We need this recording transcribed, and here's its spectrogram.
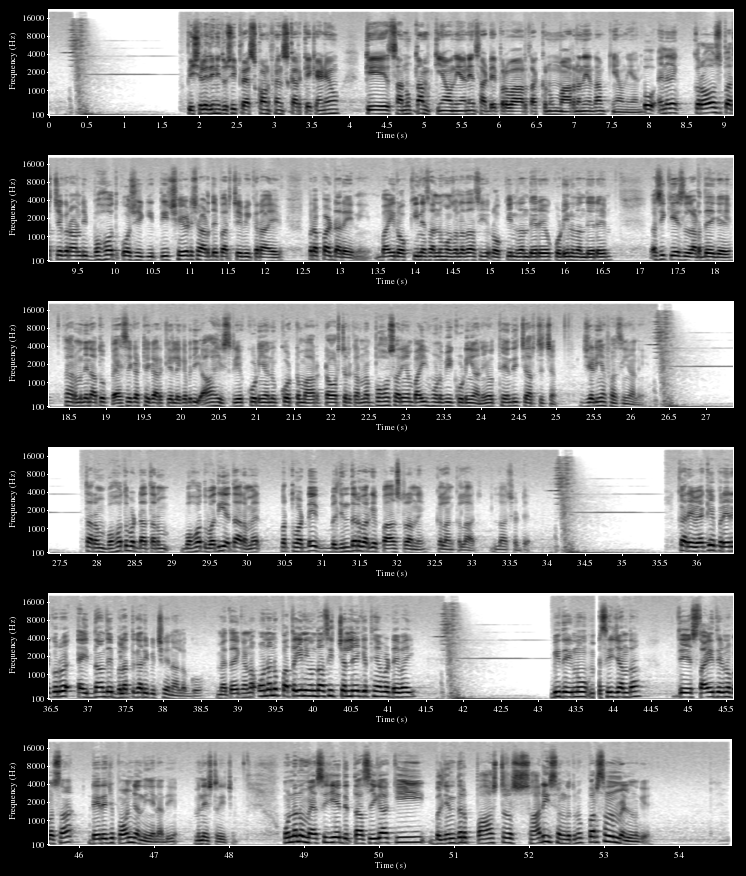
ਪਿਛਲੇ ਦਿਨੀ ਤੁਸੀਂ ਪ੍ਰੈਸ ਕਾਨਫਰੰਸ ਕਰਕੇ ਕਹਿੰਦੇ ਹੋ ਕਿ ਸਾਨੂੰ ਧਮਕੀਆਂ ਆਉਂਦੀਆਂ ਨੇ, ਸਾਡੇ ਪਰਿਵਾਰ ਤੱਕ ਨੂੰ ਮਾਰਨ ਦੀਆਂ ਧਮਕੀਆਂ ਆਉਂਦੀਆਂ ਨੇ। ਉਹ ਇਹਨਾਂ ਨੇ ਕ੍ਰਾਸ ਪਰਚੇ ਕਰਾਉਣ ਦੀ ਬਹੁਤ ਕੋਸ਼ਿਸ਼ ਕੀਤੀ, ਛੇੜਛਾੜ ਦੇ ਪਰਚੇ ਵੀ ਕਰਾਏ, ਪਰ ਆਪਾਂ ਡਰੇ ਨਹੀਂ। ਬਾਈ ਰੋਕੀ ਨੇ ਸਾਨੂੰ ਹੌਸਲਾ ਦਿੱਤਾ, ਅਸੀਂ ਰੋਕੀ ਨੂੰ ਦਿੰਦੇ ਰਹੇ, ਉਹ ਕੁੜੀ ਨੂੰ ਦਿੰਦੇ ਰਹੇ। ਅਸੀਂ ਕੇਸ ਲੜਦੇ ਗਏ। ਧਰਮ ਦੇ ਨਾਂ ਤੋਂ ਪੈਸੇ ਇਕੱਠੇ ਕਰਕੇ ਲੈ ਕੇ ਵੀ ਆਹ ਹਿਸਟਰੀ ਹੈ, ਕੁੜੀਆਂ ਨੂੰ ਕੁੱਟਮਾਰ ਟੌਰਚਰ ਕਰਨਾ, ਬਹੁਤ ਸਾਰੀਆਂ ਬਾਈ ਹੁਣ ਵੀ ਕੁੜੀਆਂ ਨੇ ਉੱਥੇ ਇਹਦੀ ਚਰਚ 'ਚ, ਜਿਹੜੀਆਂ ਫਸੀਆਂ ਨੇ। ਧਰਮ ਬਹੁਤ ਵੱਡਾ ਧਰਮ, ਬਹੁਤ ਵਧੀਆ ਧਰਮ ਹੈ, ਪਰ ਤੁਹਾਡੇ ਬਲਜਿੰਦਰ ਵਰਗੇ ਪਾਸਟਰਾਂ ਨੇ ਕਲੰਕ ਲਾ ਲਾ ਛੱਡਿਆ। ਘਰੇ ਬਹਿ ਕੇ ਪ੍ਰੇਰ ਕਰੋ ਐਦਾਂ ਦੇ ਬਲਤਕਾਰੀ ਪਿੱਛੇ ਨਾ ਲੱਗੋ। ਮੈਂ ਤਾਂ ਇਹ ਕਹਿੰਦਾ, ਉਹਨਾਂ ਨੂੰ ਪਤਾ ਹੀ ਨਹੀਂ ਹੁੰਦਾ ਸੀ ਚੱਲੇ ਕਿੱਥੇ ਆ ਵੱਡੇ ਬਾਈ। ਵੀ ਤਰੀਕ ਨੂੰ ਮੈਸੇਜ ਜਾਂਦਾ ਤੇ 27 ਤਰੀਕ ਨੂੰ ਬੱਸਾਂ ਡੇਰੇ 'ਚ ਪਹੁੰਚ ਜਾਂਦੀਆਂ ਇਹਨਾਂ ਦੀ ਮਿਨਿਸਟਰੀ 'ਚ। ਉਹਨਾਂ ਨੂੰ ਮੈਸੇਜ ਇਹ ਦਿੱਤਾ ਸੀਗਾ ਕਿ ਬਲਜਿੰਦਰ ਪਾਸਟਰ ਸਾਰੀ ਸੰਗਤ ਨੂੰ ਪਰਸਨਲ ਮਿਲਣਗੇ।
